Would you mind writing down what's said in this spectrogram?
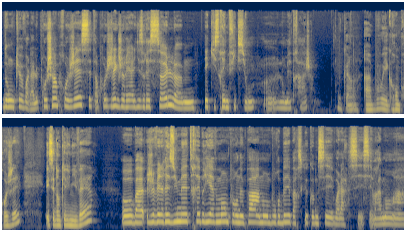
Donc euh, voilà, le prochain projet, c'est un projet que je réaliserai seul euh, et qui serait une fiction, un long métrage. Donc un, beau et grand projet. Et c'est dans quel univers? Oh bah, je vais le résumer très brièvement pour ne pas m'embourber parce que comme c'est voilà, c'est vraiment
